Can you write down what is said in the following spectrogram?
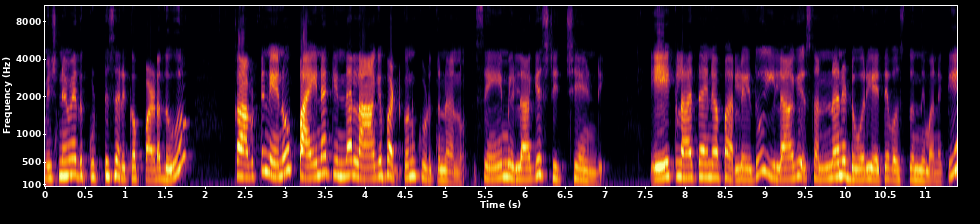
మిషన్ మీద కుట్టు సరిగ్గా పడదు. కాబట్టి నేను పైన కింద లాగే పట్టుకొని కుడుతున్నాను. సేమ్ ఇలాగే స్టిచ్ చేయండి. ఏ క్లాత్ అయినా పర్లేదు ఇలాగే సన్నని డోరీ అయితే వస్తుంది మనకి.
